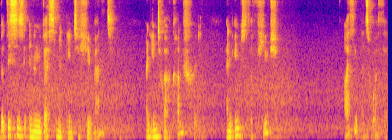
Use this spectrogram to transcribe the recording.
but this is an investment into humanity and into our country and into the future. I think that's worth it,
